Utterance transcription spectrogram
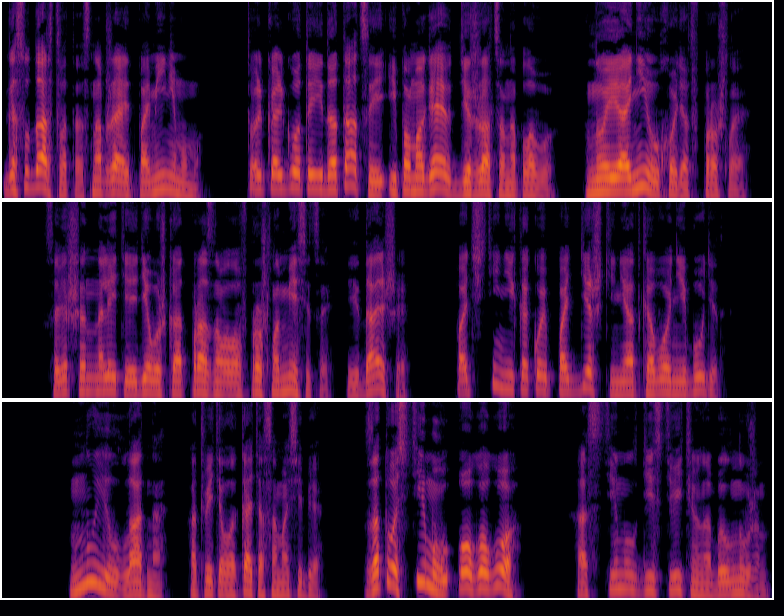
Государство-то снабжает по минимуму. Только льготы и дотации и помогают держаться на плаву. Но и они уходят в прошлое. Совершеннолетие девушка отпраздновала в прошлом месяце, и дальше почти никакой поддержки ни от кого не будет. «Ну и ладно», — ответила Катя сама себе. «Зато стимул ого-го!» А стимул действительно был нужен,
